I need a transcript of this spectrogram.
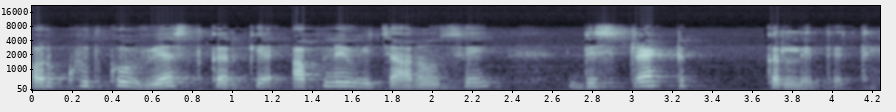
और खुद को व्यस्त करके अपने विचारों से डिस्ट्रैक्ट कर लेते थे।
